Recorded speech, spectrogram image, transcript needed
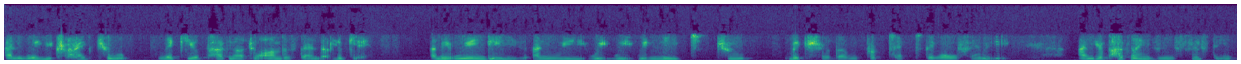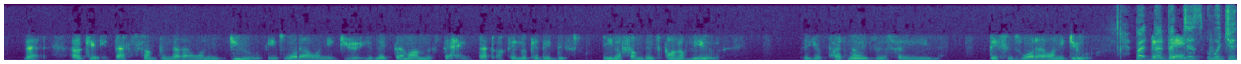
And when you try to make your partner to understand that, look here, I mean, we're indeed, and we, we, we, we need to make sure that we protect the whole family. And your partner is insisting that, okay, that's something that I want to do, is what I want to do. You make them understand that, okay, look at it this, you know, from this point of view. Then your partner is just saying, this is what I want to do. But but, but just would you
